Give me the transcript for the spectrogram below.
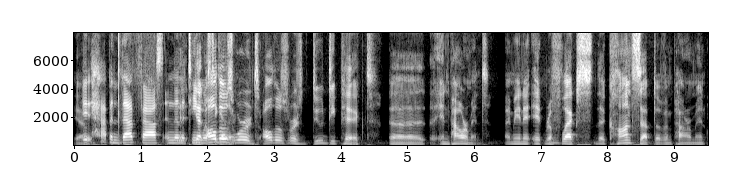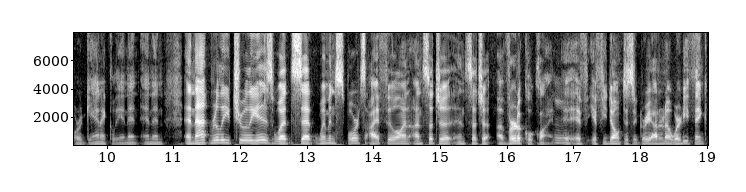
yeah. It happened that fast, and then the team Yet was all together. those words, all those words do depict uh, empowerment. I mean, it, it, reflects the concept of empowerment organically, and and and and, and that really truly is what set women's sports. I feel on, on such a in such a, a vertical climb. Mm. If if you don't disagree, I don't know. Where do you think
